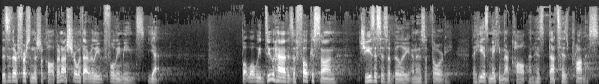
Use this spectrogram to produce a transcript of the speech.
This is their first initial call. They're not sure what that really fully means yet. But what we do have is a focus on Jesus' ability and his authority, that he is making that call, and his, that's his promise.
